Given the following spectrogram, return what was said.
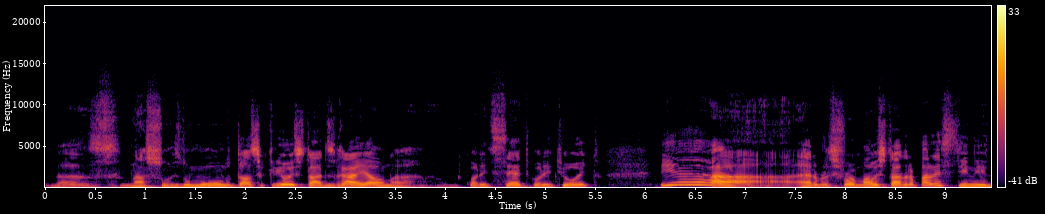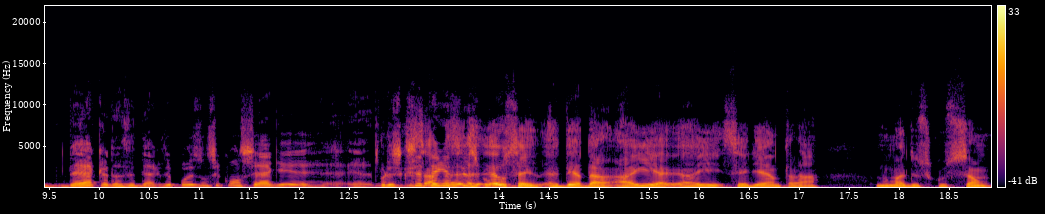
das nações do mundo, tal, se criou o Estado de Israel na 47, 48, e a, era para se formar o Estado da Palestina. E décadas e décadas depois não se consegue. É, é por isso que você Sabe, tem esses grupos. Eu sei, é, Deda, aí, aí seria entrar numa discussão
